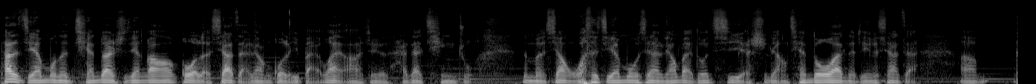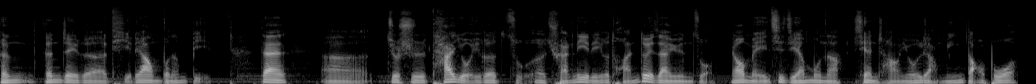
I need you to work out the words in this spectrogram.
他的节目呢？前段时间刚刚过了下载量过了一百万啊，这个还在庆祝。那么像我的节目现在两百多期也是两千多万的这个下载啊，跟跟这个体量不能比。但呃，就是他有一个组呃权力的一个团队在运作，然后每一期节目呢，现场有两名导播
